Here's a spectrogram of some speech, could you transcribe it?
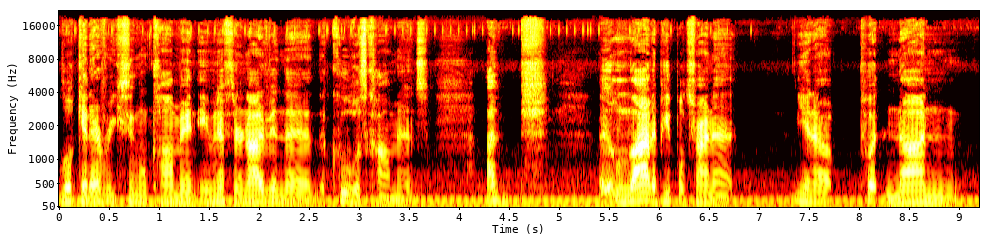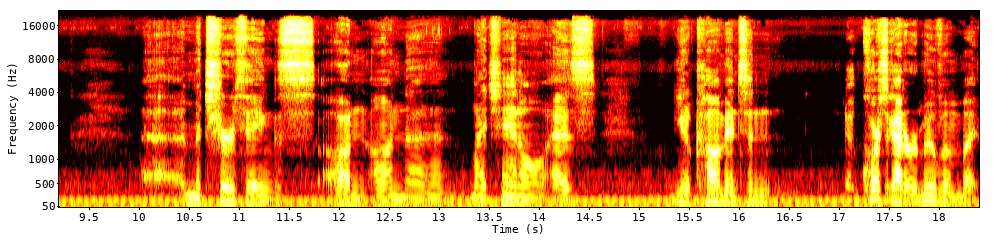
look at every single comment, even if they're not even the, the coolest comments. I'm there's a lot of people trying to, you know, put non uh, mature things on on uh, my channel as you know comments, and of course I got to remove them, but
